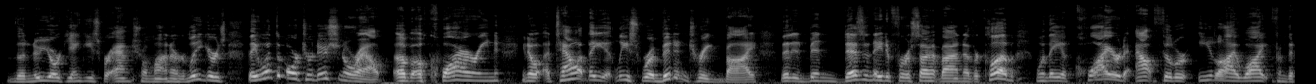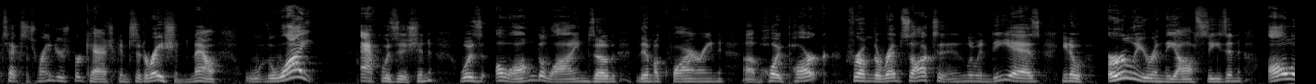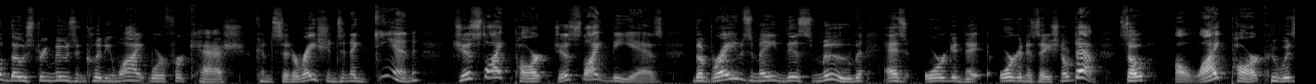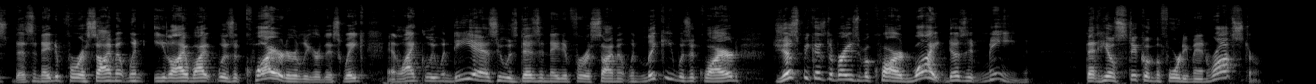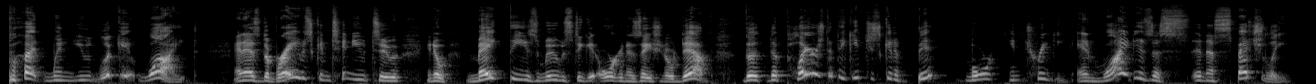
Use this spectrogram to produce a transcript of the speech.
the New York Yankees for actual minor leaguers, they went the more traditional route of acquiring, you know, a talent they at least were a bit intrigued by that had been designated for assignment by another club when they acquired outfielder Eli White from the Texas Rangers for cash consideration. Now, the White acquisition was along the lines of them acquiring um, Hoy Park from the Red Sox and, and Lewin Diaz, you know, earlier in the offseason. All of those three moves, including White, were for cash considerations. And again, just like Park, just like Diaz, the Braves made this move as organi- organizational depth. So like Park, who was designated for assignment when Eli White was acquired earlier this week, and like Lewin Diaz, who was designated for assignment when Luetge was acquired, just because the Braves have acquired White doesn't mean that he'll stick on the 40 man roster. But when you look at White, and as the Braves continue to, you know, make these moves to get organizational depth, the, the players that they get just get a bit more intriguing. And White is a, an especially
